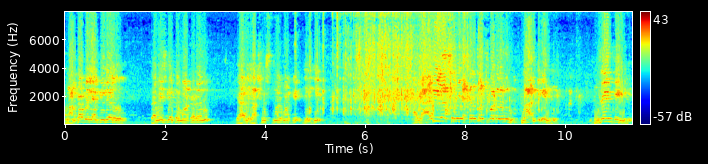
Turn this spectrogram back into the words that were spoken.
మన అనకాపల్లి ఎంపీ గారు రమేష్ గారితో మాట్లాడాను. యాభై లక్షలు ఇస్తున్నారు మాకి దీనికి. ఆ యాభై లక్షలు ఎక్కడ ఖర్చు పెట్టాలని ప్లాన్ చేయండి. డిజైన్ చేయండి.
